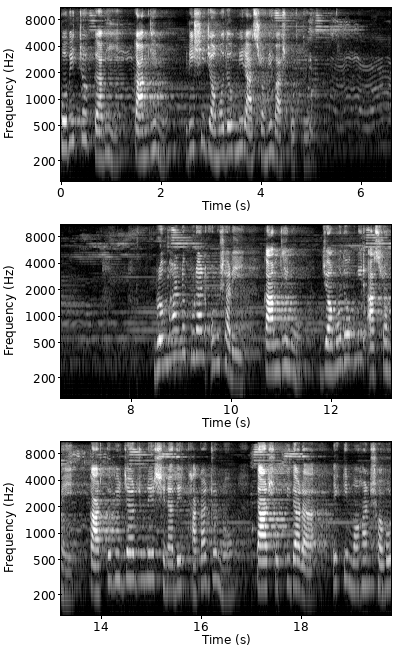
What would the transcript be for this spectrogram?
পবিত্র গাভী কামধেনু ঋষি যমদগ্নির আশ্রমে বাস করত। ব্রহ্মাণ্ড পুরাণ অনুসারে কামধেনু যমদগ্নির আশ্রমে কার্তবীর্যার্জুনের সেনাদের থাকার জন্য তার শক্তি দ্বারা একটি মহান শহর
